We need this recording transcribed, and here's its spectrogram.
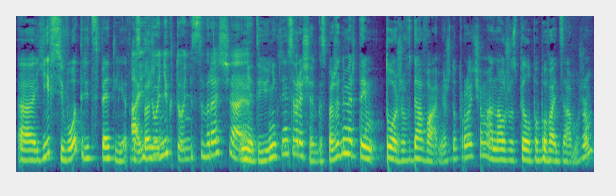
Э, ей всего 35 лет. Госпожа... А ее никто не совращает. Нет, ее никто не совращает. Госпожа Демертейм тоже вдова, между прочим. Она уже успела побывать замужем.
